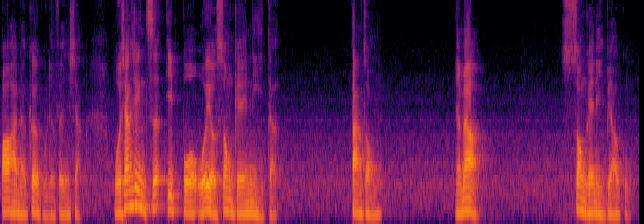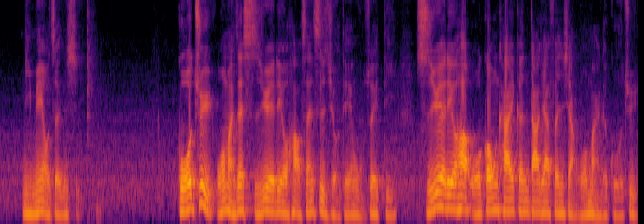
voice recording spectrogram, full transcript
包含了个股的分享。我相信这一波我有送给你的大中，有没有送给你标股？你没有珍惜。国巨我买在十月六号三四九点五最低。十月六号，我公开跟大家分享我买的国剧，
